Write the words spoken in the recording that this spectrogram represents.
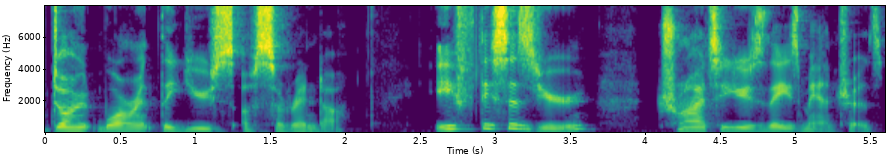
don't warrant the use of surrender. If this is you, try to use these mantras.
